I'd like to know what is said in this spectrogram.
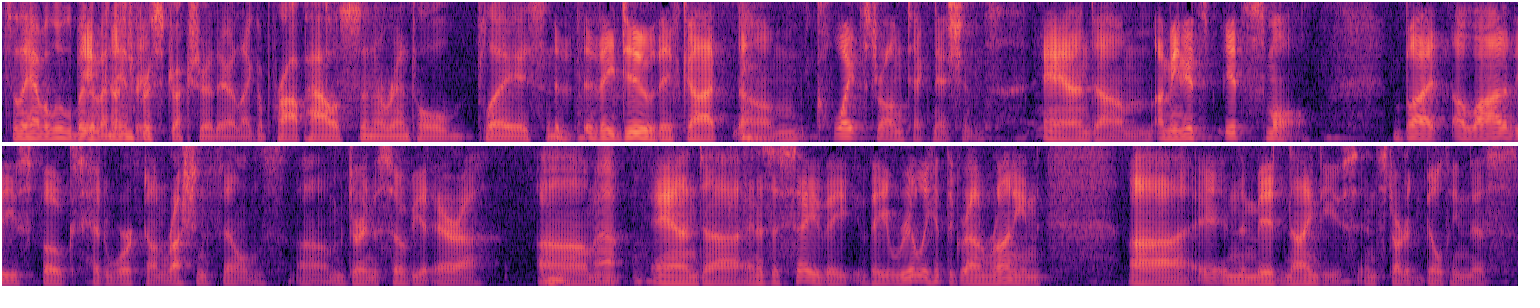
So they have a little bit In of an country. infrastructure there, like a prop house and a rental place. And They do. They've got um, quite strong technicians, and um, I mean it's it's small, but a lot of these folks had worked on Russian films um, during the Soviet era, um, Wow. and uh, and as I say, they they really hit the ground running uh, in the mid '90s and started building this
